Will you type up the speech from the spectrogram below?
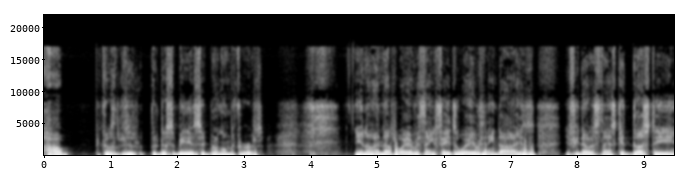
uh, because their disobedience had brought on the curse. You know, and that's why everything fades away, everything dies. If you notice, things get dusty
